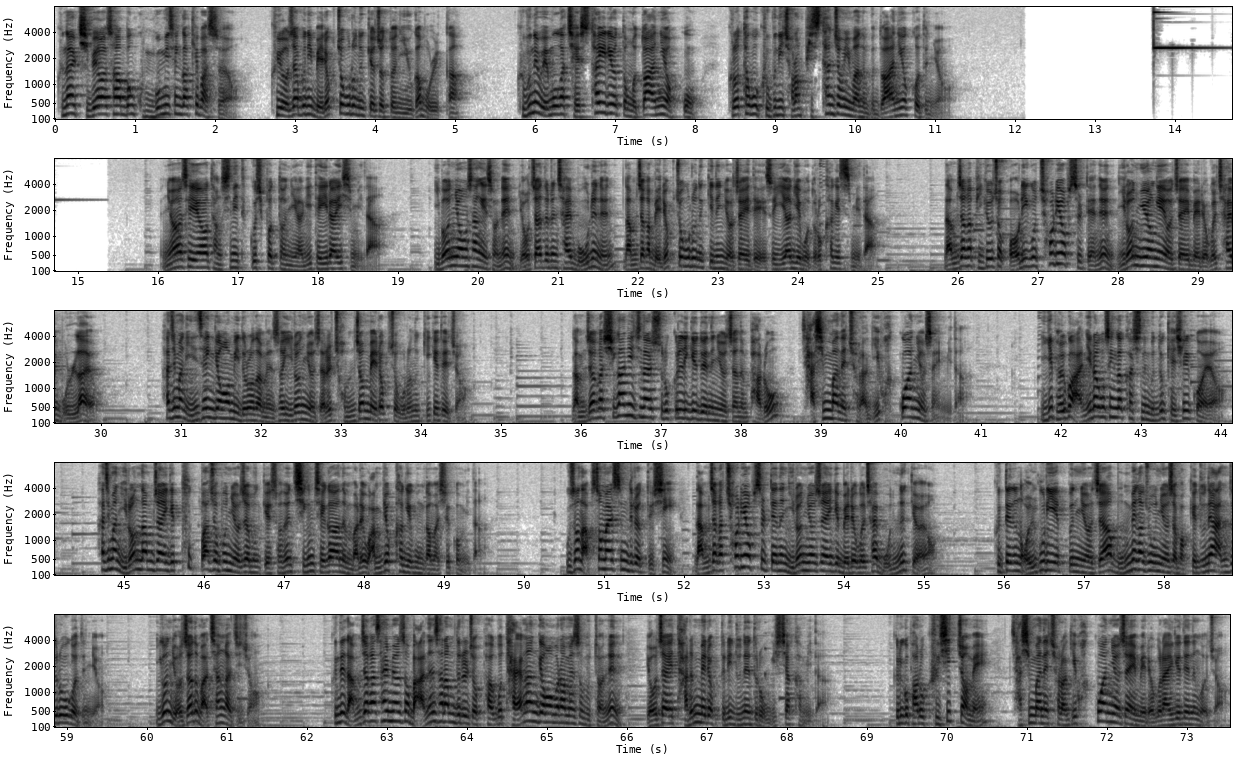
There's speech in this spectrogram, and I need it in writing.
그날 집에 와서 한번 곰곰이 생각해 봤어요. 그 여자분이 매력적으로 느껴졌던 이유가 뭘까? 그분의 외모가 제 스타일이었던 것도 아니었고, 그렇다고 그분이 저랑 비슷한 점이 많은 분도 아니었거든요. 안녕하세요. 당신이 듣고 싶었던 이야기 데이라이트입니다. 이번 영상에서는 여자들은 잘 모르는 남자가 매력적으로 느끼는 여자에 대해서 이야기해 보도록 하겠습니다. 남자가 비교적 어리고 철이 없을 때는 이런 유형의 여자의 매력을 잘 몰라요. 하지만 인생 경험이 늘어나면서 이런 여자를 점점 매력적으로 느끼게 되죠. 남자가 시간이 지날수록 끌리게 되는 여자는 바로 자신만의 철학이 확고한 여자입니다. 이게 별거 아니라고 생각하시는 분도 계실 거예요. 하지만 이런 남자에게 푹 빠져본 여자분께서는 지금 제가 하는 말에 완벽하게 공감하실 겁니다. 우선 앞서 말씀드렸듯이 남자가 철이 없을 때는 이런 여자에게 매력을 잘 못 느껴요. 그때는 얼굴이 예쁜 여자, 몸매가 좋은 여자밖에 눈에 안 들어오거든요. 이건 여자도 마찬가지죠. 근데 남자가 살면서 많은 사람들을 접하고 다양한 경험을 하면서부터는 여자의 다른 매력들이 눈에 들어오기 시작합니다. 그리고 바로 그 시점에 자신만의 철학이 확고한 여자의 매력을 알게 되는 거죠.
